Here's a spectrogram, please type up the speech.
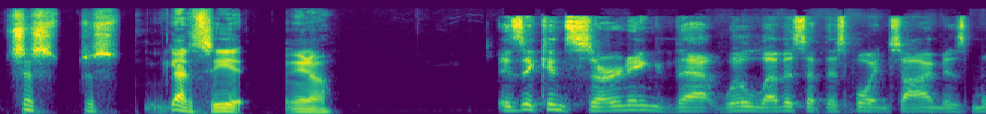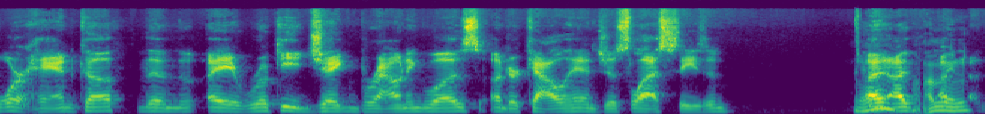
it's just, just, you got to see it, you know. Is it concerning that Will Levis at this point in time is more handcuffed than a rookie Jake Browning was under Callahan just last season? Yeah, I, I, I mean, I,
